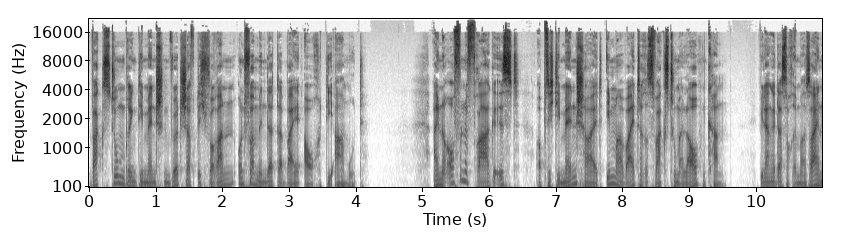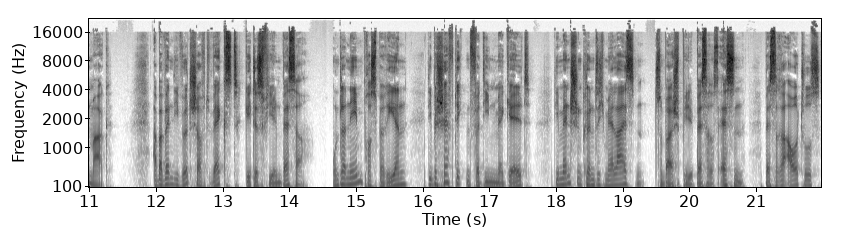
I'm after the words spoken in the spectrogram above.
Wachstum bringt die Menschen wirtschaftlich voran und vermindert dabei auch die Armut. Eine offene Frage ist, ob sich die Menschheit immer weiteres Wachstum erlauben kann, wie lange das auch immer sein mag. Aber wenn die Wirtschaft wächst, geht es vielen besser. Unternehmen prosperieren, die Beschäftigten verdienen mehr Geld, die Menschen können sich mehr leisten, zum Beispiel besseres Essen, bessere Autos,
